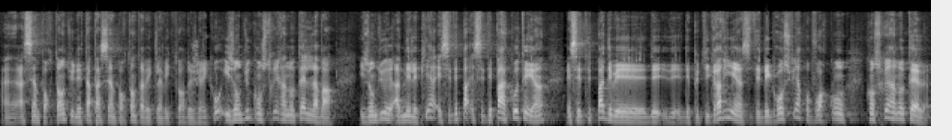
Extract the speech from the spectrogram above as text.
assez importante, une étape assez importante avec la victoire de Jéricho. Ils ont dû construire un hôtel là-bas. Ils ont dû amener les pierres, et c'était pas, c'était pas à côté, hein, et c'était pas des, des, petits graviers, hein, c'était des grosses pierres pour pouvoir construire un hôtel.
